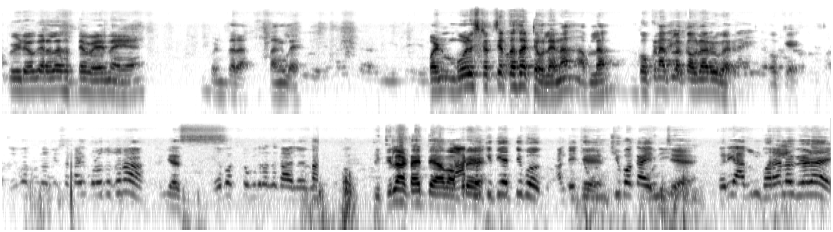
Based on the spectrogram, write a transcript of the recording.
व्हिडिओ करायला सध्या वेळ नाही आहे. पण जरा चांगलं आहे पण मूळ स्ट्रक्चर तसाच ठेवलंय ना आपला? कोकणातलं कौलारू घर. ओके बघ तुला मी सकाळी बोलत होतो ना येस हे बघ समुद्राचं काय आलंय बघ. बघ. किती लाट आहेत त्या? बापरे. किती आहेत ती बघ. आणि त्याची. उंची बघ काय उंची ती. आहे. तरी अजून भरायला वेळ आहे.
